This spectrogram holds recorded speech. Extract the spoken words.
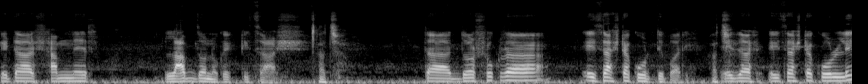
এটা সামনের লাভজনক একটি চাষ। আচ্ছা। তা দর্শকরা এই চাষটা করতে পারে। আচ্ছা। এই এই চাষটা করলে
